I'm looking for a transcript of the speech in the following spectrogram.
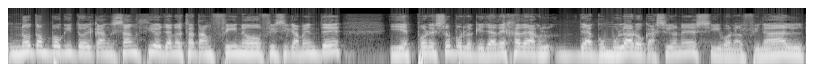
nota un poquito el cansancio, ya no está tan fino físicamente y es por eso por lo que ya deja de, de acumular ocasiones y bueno, al final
